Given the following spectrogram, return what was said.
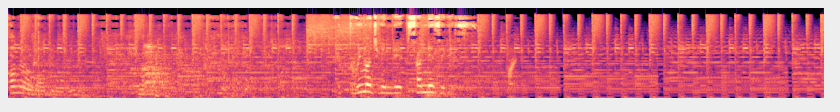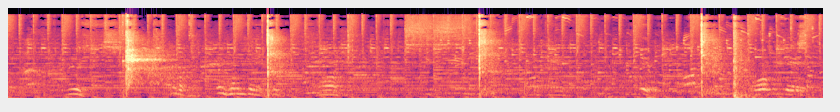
カメラの回ってる方がいいね飛びの次元で3年生ですはい。よしなんかうん左見てねよしオッ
